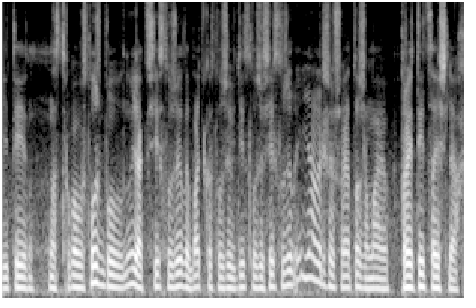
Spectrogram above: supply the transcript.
йти на строкову службу. Ну, як всі служили, батько служив, дід служив, всі служили. І я вирішив, що я теж маю пройти цей шлях.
